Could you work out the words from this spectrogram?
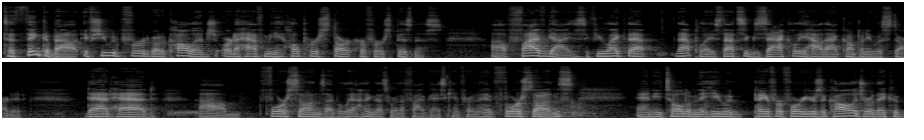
to think about if she would prefer to go to college or to have me help her start her first business. Uh, Five Guys, if you like that that place, that's exactly how that company was started. Dad had um, four sons, I believe. I think that's where the Five Guys came from. They had four sons, and he told them that he would pay for four years of college, or they could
